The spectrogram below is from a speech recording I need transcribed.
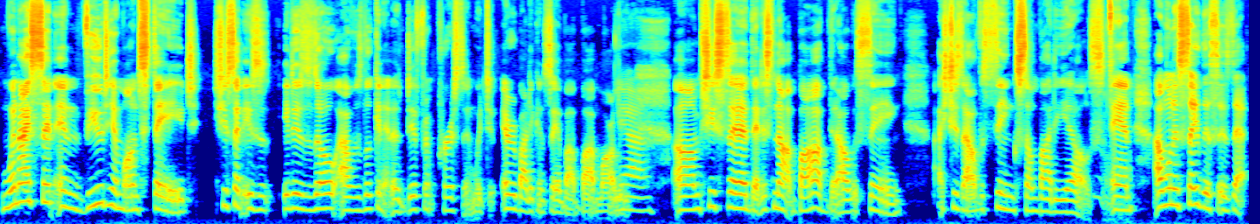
when I sit and viewed him on stage, She said, "Is it is though I was looking at a different person," which everybody can say about Bob Marley. Yeah. Um, she said that it's not Bob that I was seeing. Uh, She said I was seeing somebody else. And I want to say this is that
